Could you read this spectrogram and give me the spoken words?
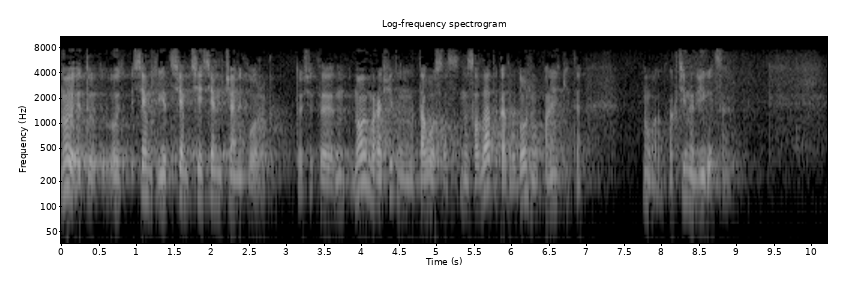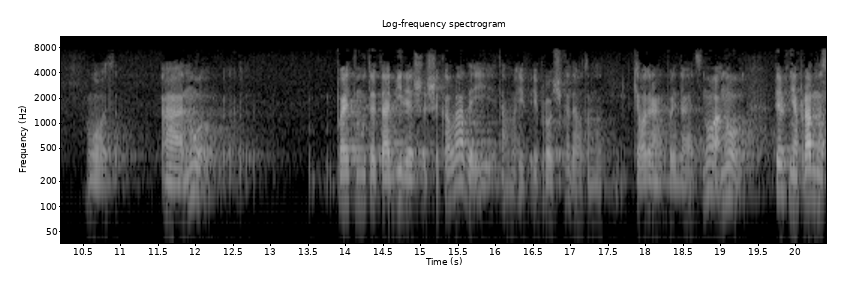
ну, это 7, 7, 7 чайных ложек. То есть это норма рассчитана на того, на солдата, который должен выполнять какие-то, ну, активно двигаться. Вот. А, ну, поэтому вот это обилие шоколада и, там, и, и прочее, когда вот оно килограмме поедается, ну, оно, во-первых, не оправдано с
